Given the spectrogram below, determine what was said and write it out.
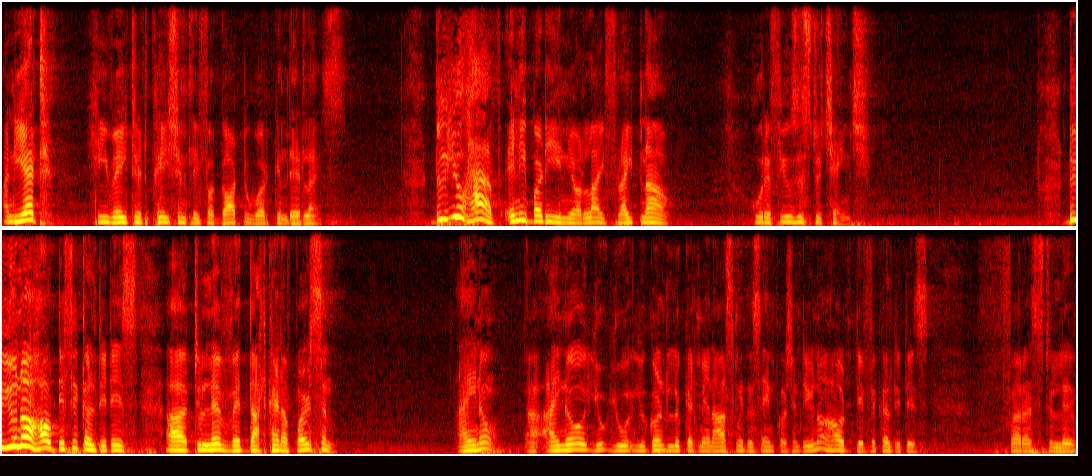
And yet, he waited patiently for God to work in their lives. Do you have anybody in your life right now who refuses to change? Do you know how difficult it is uh, to live with that kind of person? I know. Uh, I know you, you, you're going to look at me and ask me the same question. Do you know how difficult it is for us to live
